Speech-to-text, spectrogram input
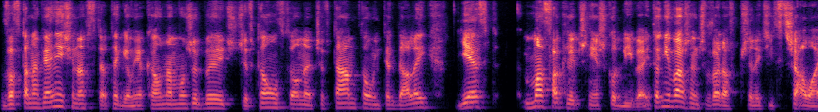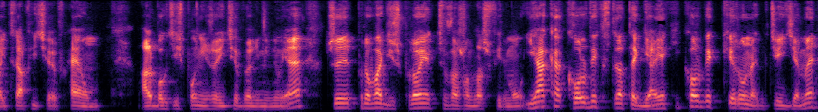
Zastanawianie się nad strategią, jaka ona może być, czy w tą stronę, czy w tamtą i tak dalej, jest masakrycznie szkodliwe. I to nieważne, czy zaraz przyleci strzała i trafi cię w hełm, albo gdzieś poniżej cię wyeliminuje, czy prowadzisz projekt, czy zarządzasz firmą. Jakakolwiek strategia, jakikolwiek kierunek, gdzie idziemy,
